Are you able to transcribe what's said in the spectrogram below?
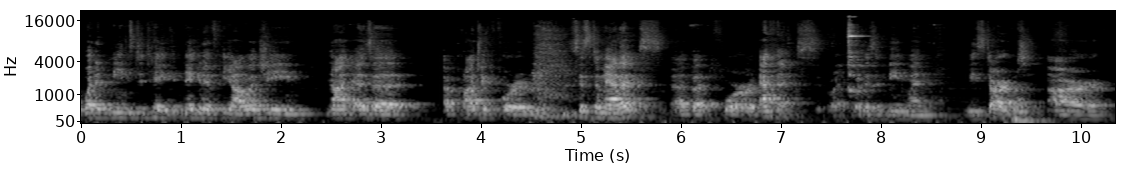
what it means to take negative theology not as a, a project for systematics, uh, but for ethics. Right? What does it mean when we start our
